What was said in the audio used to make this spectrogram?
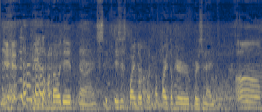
Yeah. Can you talk about it? Uh, is, it- is this part of a part of your personality? Um,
